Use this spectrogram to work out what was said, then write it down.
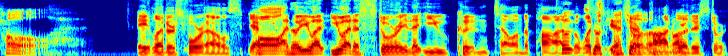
Paul. Eight letters, four L's. Yeah. Paul, I know you had you had a story that you couldn't tell on the pod, but what's, what's your pod worthy story?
